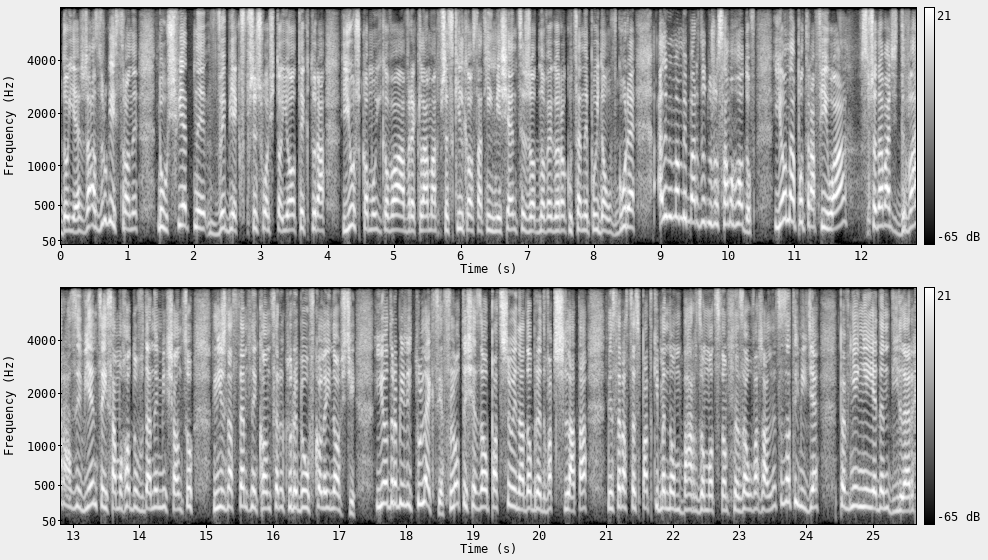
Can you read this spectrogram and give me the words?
dojeżdża, a z drugiej strony był świetny wybieg w przyszłość Toyoty, która już komunikowała w reklamach przez kilka ostatnich miesięcy, że od nowego roku ceny pójdą w górę, ale my mamy bardzo dużo samochodów. I ona potrafiła sprzedawać dwa razy więcej samochodów w danym miesiącu niż następny koncern, który był w kolejności i odrobili tu lekcję. Floty się zaopatrzyły na dobre 2-3 lata, więc teraz te spadki będą bardzo mocno zauważalne. Co za tym idzie, pewnie nie jeden dealer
